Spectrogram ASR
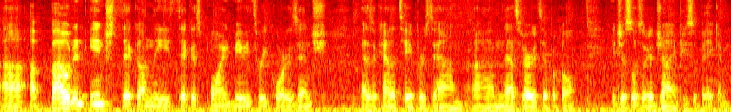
uh, about an inch thick on the thickest point, maybe three quarters inch as it kind of tapers down. Um, that's very typical. It just looks like a giant piece of bacon,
